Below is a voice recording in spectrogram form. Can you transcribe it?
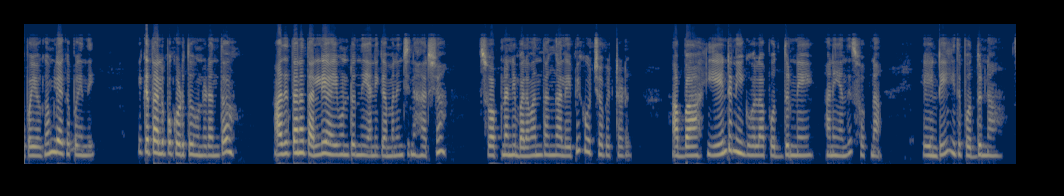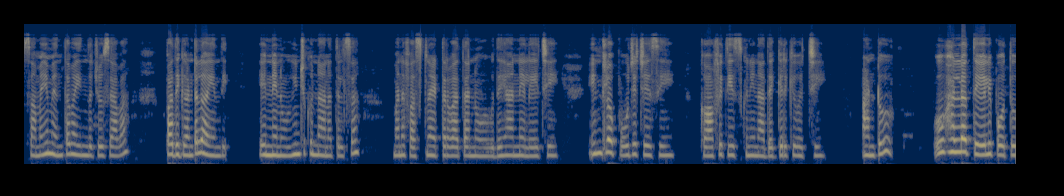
ఉపయోగం లేకపోయింది. ఇక తలుపు కొడుతూ ఉండడంతో అది తన తల్లి అయి ఉంటుంది అని గమనించిన హర్ష స్వప్నని బలవంతంగా లేపి కూర్చోబెట్టాడు. అబ్బా ఏంటి నీ గోలా పొద్దున్నే? అని అంది స్వప్న. ఏంటి ఇది పొద్దున్న? సమయం ఎంత అయిందో చూసావా పది గంటలు అయింది. నేను ఊహించుకున్నానో తెలుసా? మన ఫస్ట్ నైట్ తర్వాత నువ్వు ఉదయాన్నే లేచి ఇంట్లో పూజ చేసి కాఫీ తీసుకుని నా దగ్గరికి వచ్చి అంటూ ఊహల్లో తేలిపోతూ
